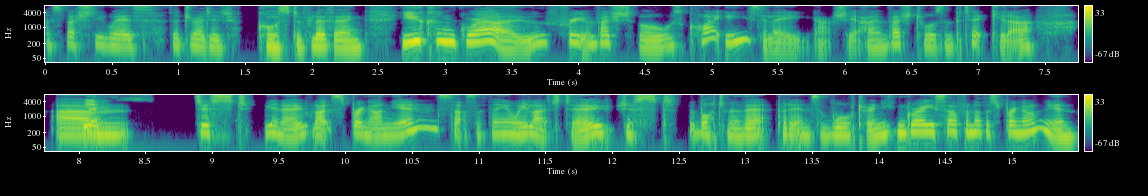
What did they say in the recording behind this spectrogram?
especially with the dreaded cost of living, you can grow fruit and vegetables quite easily, actually, at home, vegetables in particular. Um, yes. Just, you know, like spring onions, that's the thing we like to do. Just the bottom of it, put it in some water, and you can grow yourself another spring onion.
